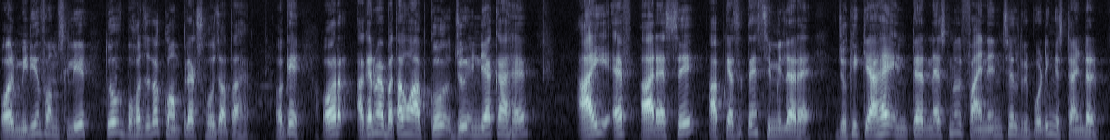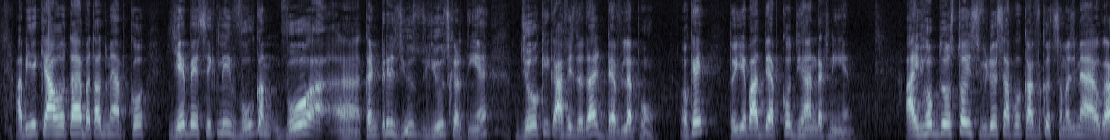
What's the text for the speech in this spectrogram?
और मीडियम फर्म्स के लिए तो बहुत ज़्यादा कॉम्प्लेक्स हो जाता है ओके और अगर मैं बताऊँ आपको, जो इंडिया का है आई एफ़ आर एस से आप कह सकते हैं सिमिलर है, जो कि क्या है? इंटरनेशनल फाइनेंशियल रिपोर्टिंग स्टैंडर्ड अब ये क्या होता है बता दूँ मैं आपको? ये बेसिकली वो कम वो कंट्रीज़ यूज़ यूज़ करती हैं, जो कि काफ़ी ज़्यादा डेवलप हों ओके तो ये बात भी आपको ध्यान रखनी है। आई होप दोस्तों इस वीडियो से आपको काफ़ी कुछ समझ में आया होगा।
